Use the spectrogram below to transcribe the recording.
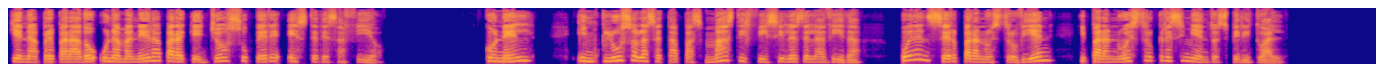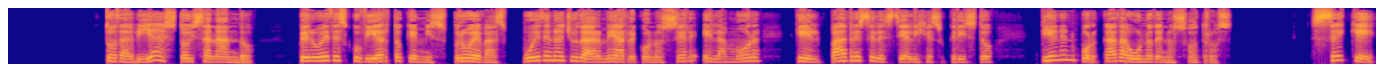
quien ha preparado una manera para que yo supere este desafío. Con Él, incluso las etapas más difíciles de la vida pueden ser para nuestro bien y para nuestro crecimiento espiritual. Todavía estoy sanando, pero he descubierto que mis pruebas pueden ayudarme a reconocer el amor que el Padre Celestial y Jesucristo tienen por cada uno de nosotros. Sé que,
